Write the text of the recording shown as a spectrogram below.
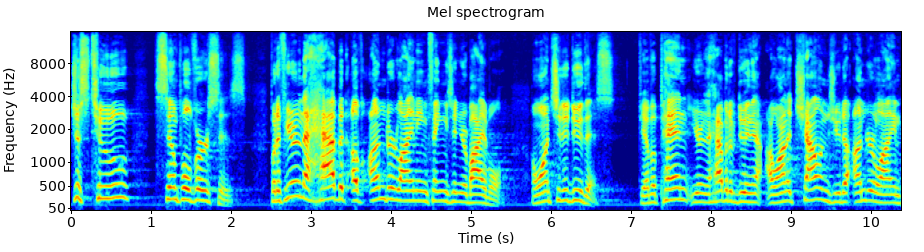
Just two simple verses. But if you're in the habit of underlining things in your Bible, I want you to do this. If you have a pen, you're in the habit of doing that. I want to challenge you to underline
